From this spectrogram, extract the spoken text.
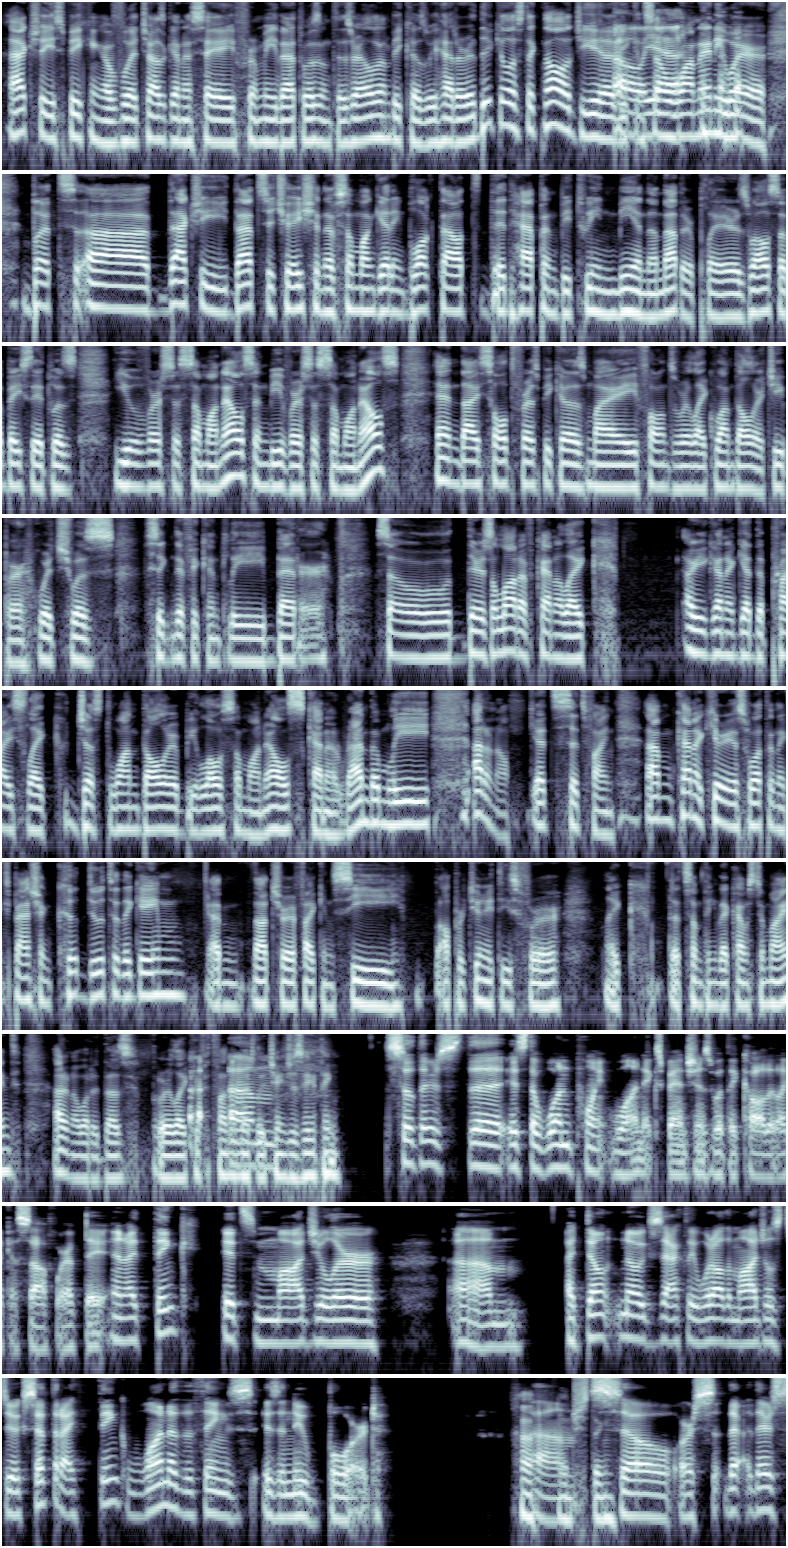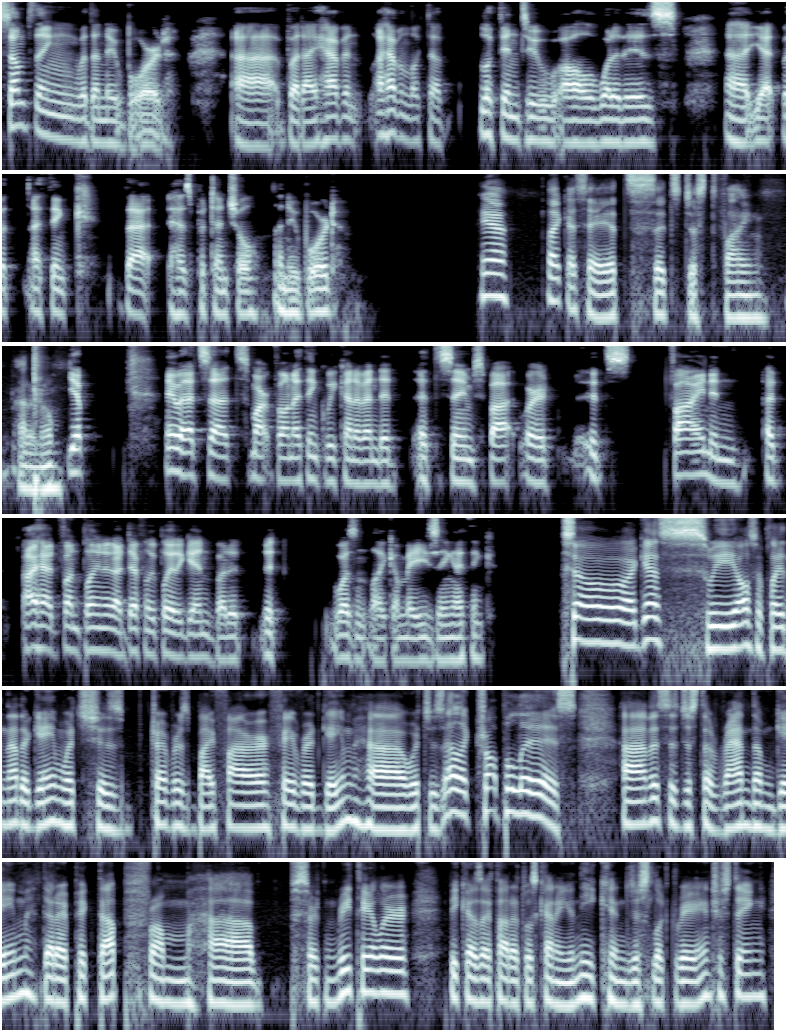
Actually, speaking of which, I was gonna say for me that wasn't as relevant because we had a ridiculous technology and Oh, you can yeah. sell one anywhere. but uh, actually, that situation of someone getting blocked out did happen between me and another player as well. So basically, it was you versus someone else and me versus someone else. And I sold first because my phones were like one dollar cheaper, which was significantly better. So there's a lot of kind of like are you gonna get the price like just one dollar below someone else kind of randomly? I don't know. It's it's fine. I'm kind of curious what an expansion could do to the game. I'm not sure if i can see opportunities for like that's something that comes to mind. I don't know what it does or like if it fundamentally Um, changes anything. So there's the it's the 1.1 expansion is what they call it, like a software update, and I think it's modular. Um, I don't know exactly what all the modules do, except that I think one of the things is a new board. huh, Um, interesting So, or s- there, there's something with a new board, uh, but I haven't I haven't looked up looked into all what it is uh, yet. But I think that has potential. A new board. yeah like i say it's it's just fine i don't know Yep. Anyway, that's a smartphone. I think we kind of ended at the same spot where it's fine, and I I had fun playing it. I definitely play it again, but it it wasn't like amazing. I think. So I guess we also played another game, which is Trevor's by far favorite game, uh, which is Electropolis. Uh, this is just a random game that I picked up from uh, certain retailer because I thought it was kind of unique and just looked very interesting.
